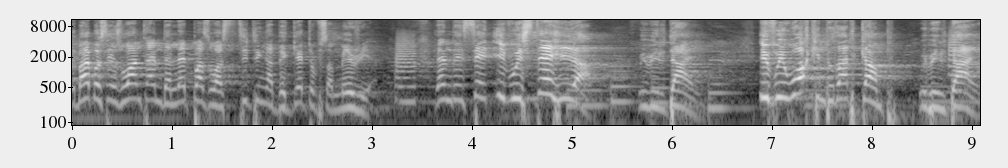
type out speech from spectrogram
The Bible says one time the lepers were sitting at the gate of Samaria. Then they said, If we stay here, we will die. If we walk into that camp, we will die.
